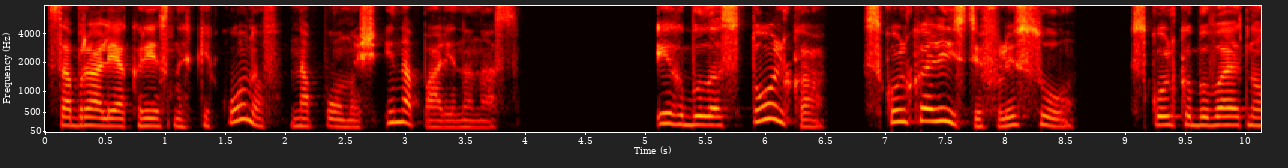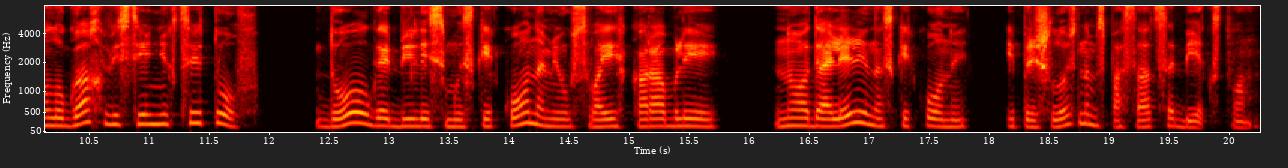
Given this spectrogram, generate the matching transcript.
собрали окрестных киконов на помощь и напали на нас. Их было столько, сколько листьев в лесу, сколько бывает на лугах весенних цветов. Долго бились мы с киконами у своих кораблей, но одолели нас киконы, и пришлось нам спасаться бегством.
